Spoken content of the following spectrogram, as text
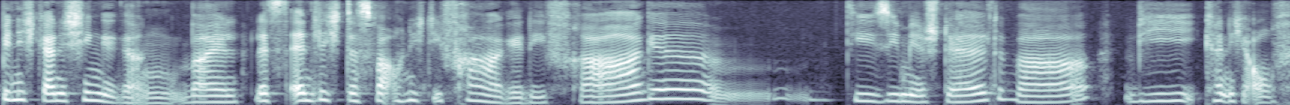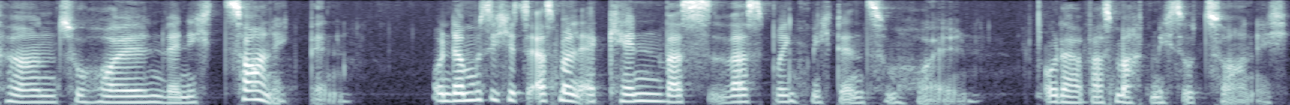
bin ich gar nicht hingegangen, weil letztendlich das war auch nicht die Frage. Die Frage, die sie mir stellte, war, wie kann ich aufhören zu heulen, wenn ich zornig bin? Und da muss ich jetzt erstmal erkennen, was, was bringt mich denn zum Heulen? Oder was macht mich so zornig?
